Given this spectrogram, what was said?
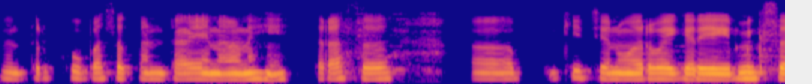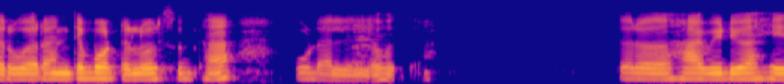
नंतर खूप असं कंटाळा येणार नाही. तर असं किचनवर वगैरे मिक्सरवर आणि त्या बॉटलवर सुद्धा उडालेलं होतं. तर हा व्हिडिओ आहे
